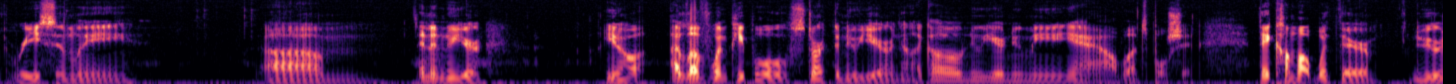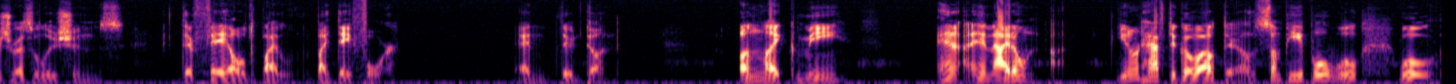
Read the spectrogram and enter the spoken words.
recently. Um, in the new year, you know, I love when people start the new year and they're like, "Oh, new year, new me." Yeah, well, that's bullshit. They come up with their New Year's resolutions. They're failed by by day four, and they're done. Unlike me, and and I don't. You don't have to go out there. Some people will will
